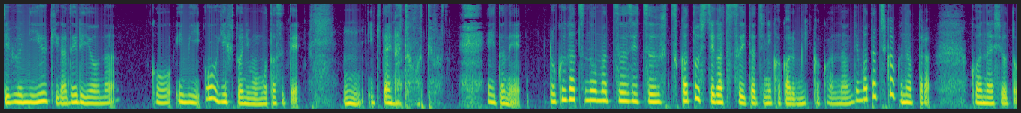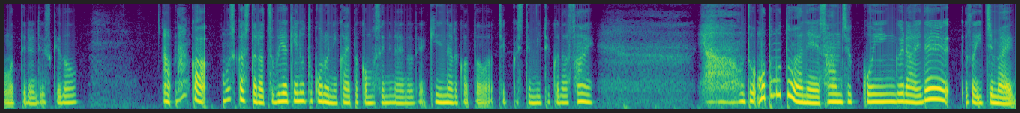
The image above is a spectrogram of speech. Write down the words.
自分に勇気が出るようなこう意味をギフトにも持たせて。うん行きたいなと思ってます。えっ、ー、とね6月の末日2日と7月1日にかかる3日間なんで、また近くなったらご案内しようと思ってるんですけど、あ、なんか、もしかしたらつぶやきのところに変えたかもしれないので、気になる方はチェックしてみてください。いや、ほんと、もともとはね、30コインぐらいで、その1枚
